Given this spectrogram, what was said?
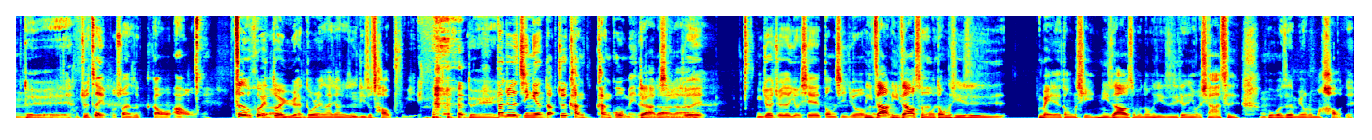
嗯，对，我觉得这也不算是高傲哎、欸，这会对于很多人来讲就是离做超普耶。嗯、对，但就是经验到，就是看看过美的东西，对啊对啊对啊，就会。你就会觉得有些东西就你知道，你知道什么东西是美的东西，你知道什么东西是可能有瑕疵，或者真的没有那么好的。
